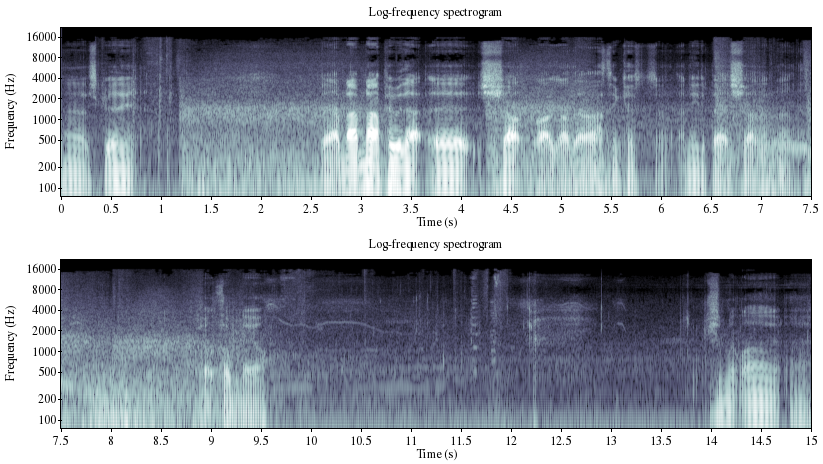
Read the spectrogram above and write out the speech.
That's great. Yeah, I'm not, I'm not happy with that uh, shot I got there. I think I, I need a better shot than that. Thumbnail. Something like... Uh,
